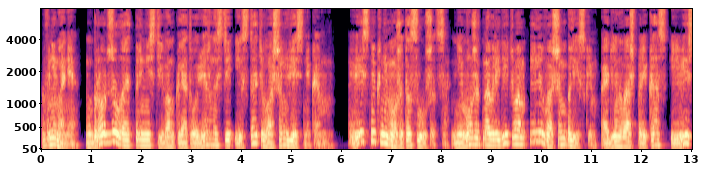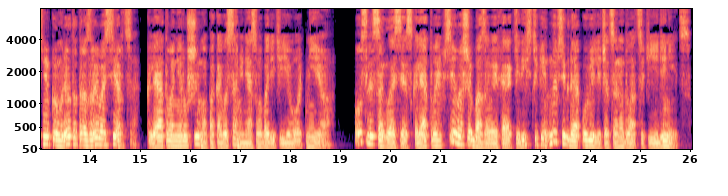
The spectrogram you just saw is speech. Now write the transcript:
Внимание! Грот желает принести вам клятву верности и стать вашим вестником. Вестник не может ослушаться, не может навредить вам или вашим близким. Один ваш приказ, и вестник умрет от разрыва сердца. Клятва нерушима, пока вы сами не освободите его от нее. После согласия с клятвой все ваши базовые характеристики навсегда увеличатся на 20 единиц.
